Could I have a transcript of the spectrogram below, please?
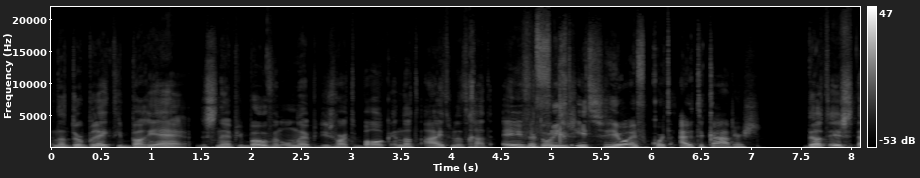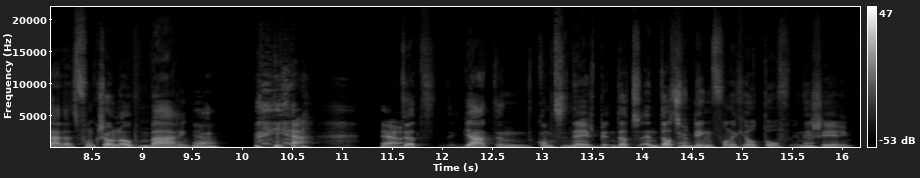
en dat doorbreekt die barrière. Dus dan heb je boven en onder heb je die zwarte balk en dat item dat gaat even Er door vliegt die... iets heel even kort uit de kaders. Dat is, nou dat vond ik zo'n openbaring. Ja. ja. Ja. Dat, ja, dan komt het ineens binnen. Dat, en dat soort Ja. dingen vond ik heel tof in die serie.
